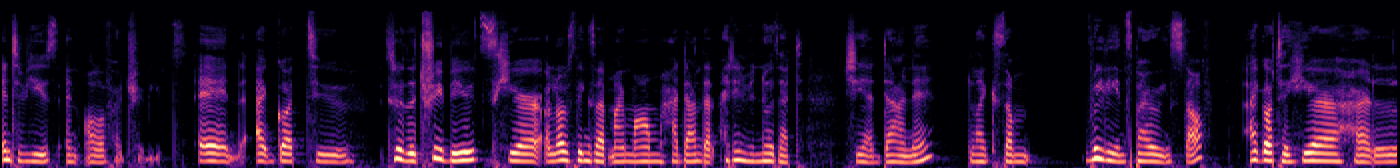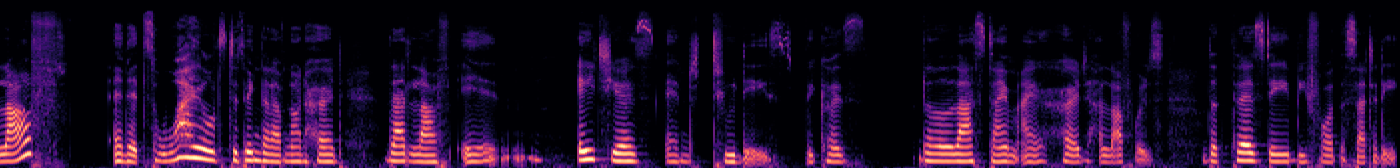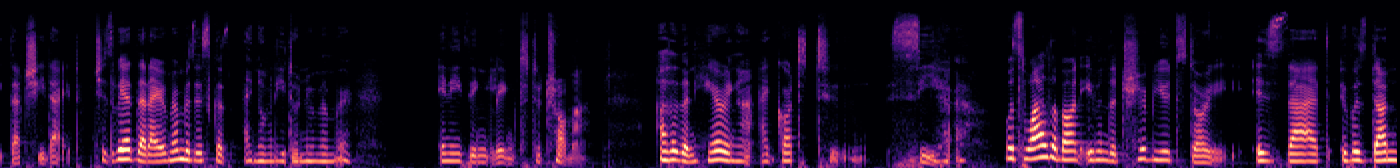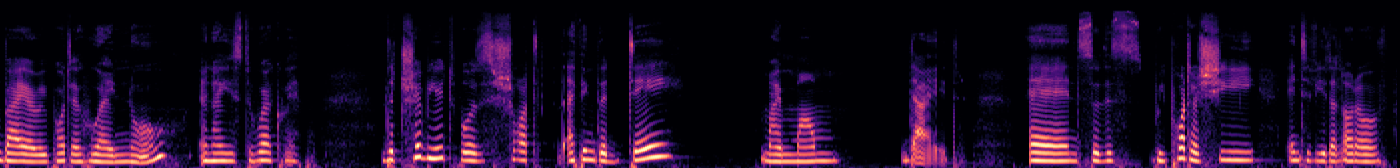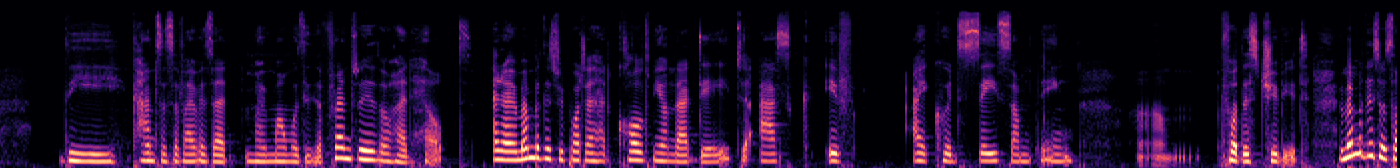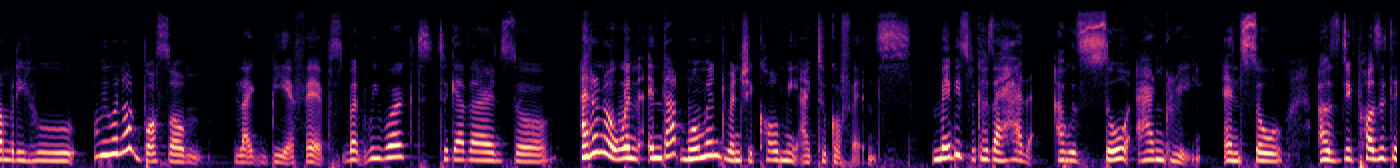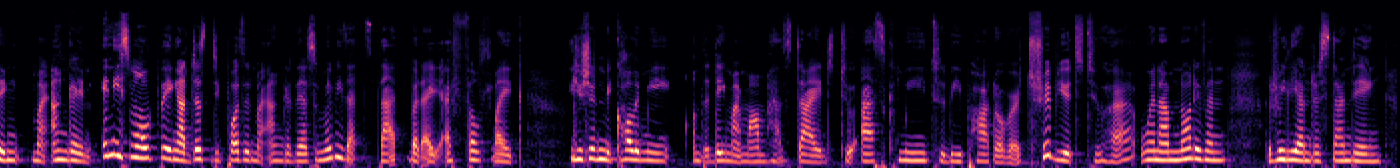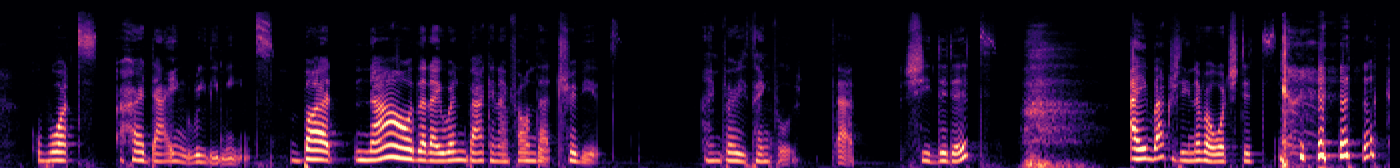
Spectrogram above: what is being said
interviews and all of her tributes. And I got to, through the tributes, hear a lot of things that my mom had done that I didn't even know that she had done, eh? like some really inspiring stuff. I got to hear her laugh, and it's wild to think that I've not heard that laugh in eight years and two days because the last time I heard her laugh was the Thursday before the Saturday that she died. Which is weird that I remember this because I normally don't remember anything linked to trauma. Other than hearing her, I got to see her. What's wild about even the tribute story is that it was done by a reporter who I know and I used to work with. The tribute was shot, I think, the day my mom died. And so this reporter, she interviewed a lot of the cancer survivors that my mom was either friends with or had helped. And I remember this reporter had called me on that day to ask if I could say something um, for this tribute. Remember, this was somebody who we were not bosom like BFFs, but we worked together. And so I don't know, when in that moment when she called me, I took offense. Maybe it's because I had, I was so angry and so I was depositing my anger in any small thing. I just deposit my anger there. So maybe that's that. But I, I felt like you shouldn't be calling me on the day my mom has died to ask me to be part of a tribute to her when I'm not even really understanding what her dying really means. But now that I went back and I found that tribute, I'm very thankful that she did it. I've actually never watched it.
